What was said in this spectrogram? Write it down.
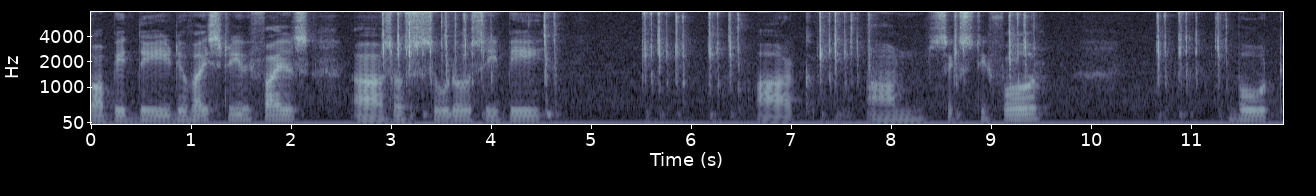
copy the device tree files uh, so sudo cp arc arm64 boot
